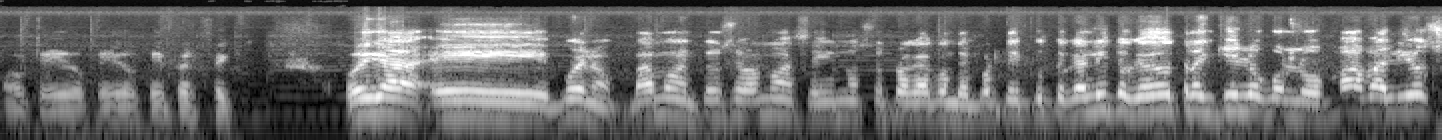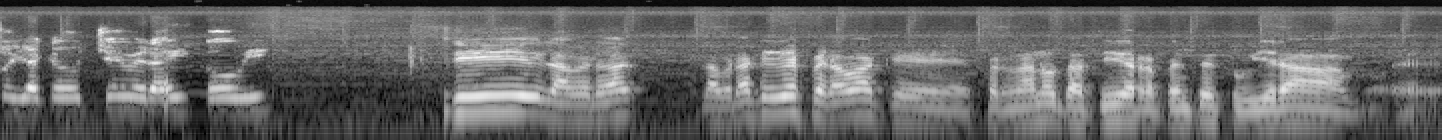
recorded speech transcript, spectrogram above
Ok, ok, ok, perfecto. Oiga, eh, bueno, vamos entonces, vamos a seguir nosotros acá con Deporte y Punto. Carlito quedó tranquilo con los más valiosos, ya quedó chévere ahí, todo bien. Sí, la verdad, la verdad que yo esperaba que Fernando Tatí de repente tuviera eh,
